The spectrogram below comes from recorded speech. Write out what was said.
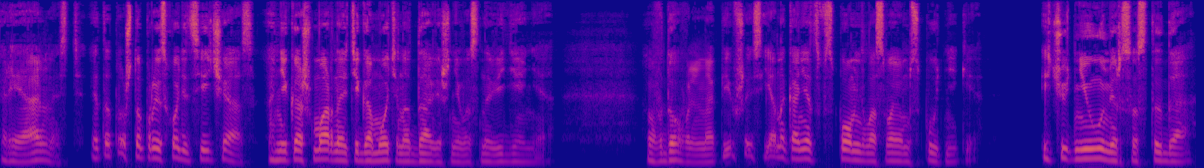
Реальность — это то, что происходит сейчас, а не кошмарная тягомотина давишнего сновидения. Вдоволь напившись, я, наконец, вспомнил о своем спутнике. И чуть не умер со стыда.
